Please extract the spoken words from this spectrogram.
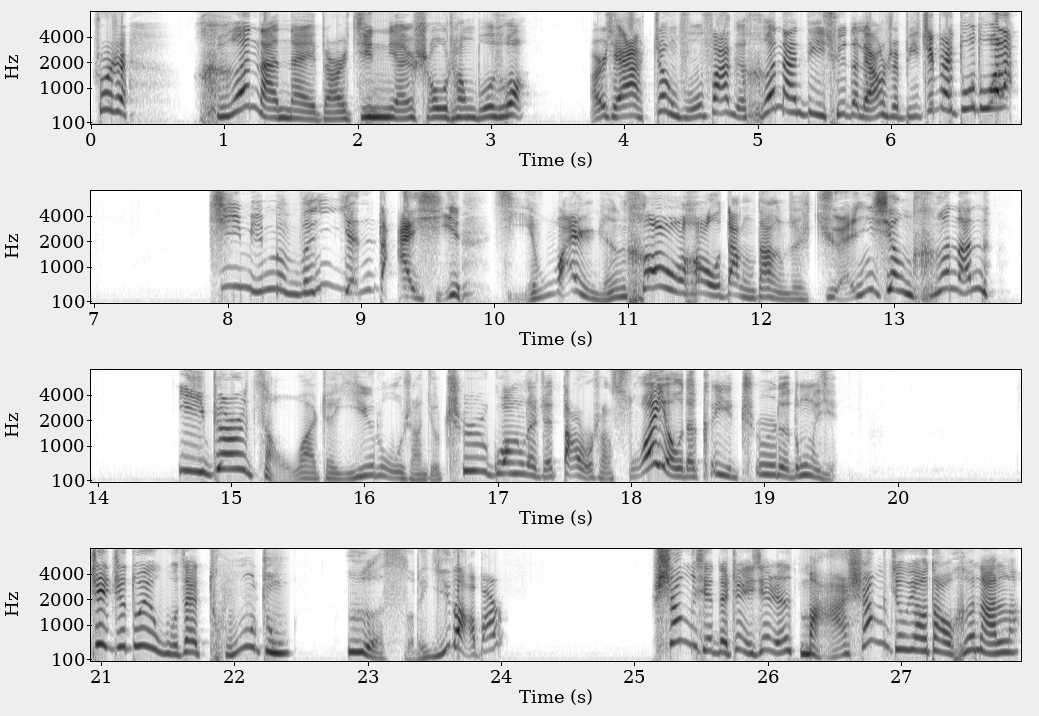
说是河南那边今年收成不错，而且啊，政府发给河南地区的粮食比这边多多了。饥民们闻言大喜，几万人浩浩荡荡的卷向河南。一边走啊，这一路上就吃光了这道上所有的可以吃的东西。这支队伍在途中饿死了一大半。剩下的这些人马上就要到河南了，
